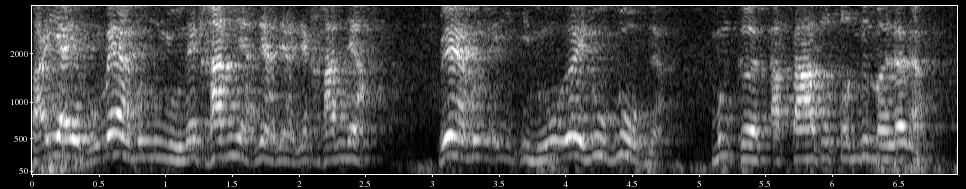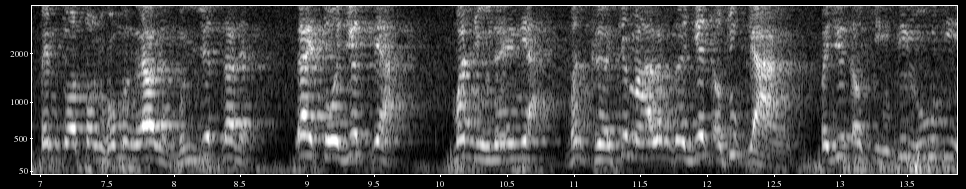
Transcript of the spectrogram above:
สายใยของแม่มึงอยู่ในคันเนี่ยเนี่ยเนี่ยในคันเนี่ยแม่มึงไอ้หนูเอ้ยรูปรูปเนี่ยมึงเกิดอัตตาตัวตนขึ้นมาแล้วเนี่ยเป็นตัวตนของมึงแล้วเนี่ยมึงยึดแล้วเนี่ยได้ตัวยึดเนี่ยมันอยู่ในเนี่ยมันเกิดขึ้นมาแล้วมันก็ยึดเอาทุกอย่าง ไปยึดเอาสิ่งที่รู้ที่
